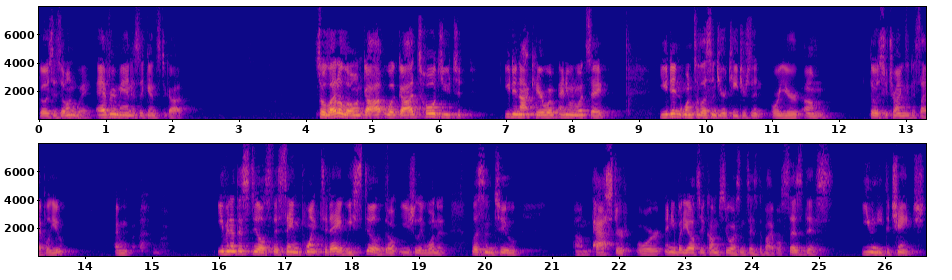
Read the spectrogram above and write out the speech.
goes his own way. Every man is against God. So let alone God, what God told you to, you did not care what anyone would say. You didn't want to listen to your teachers or your um, those who are trying to disciple you. And even at this still the same point today, we still don't usually want to listen to um, pastor or anybody else who comes to us and says the Bible says this. You need to change.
